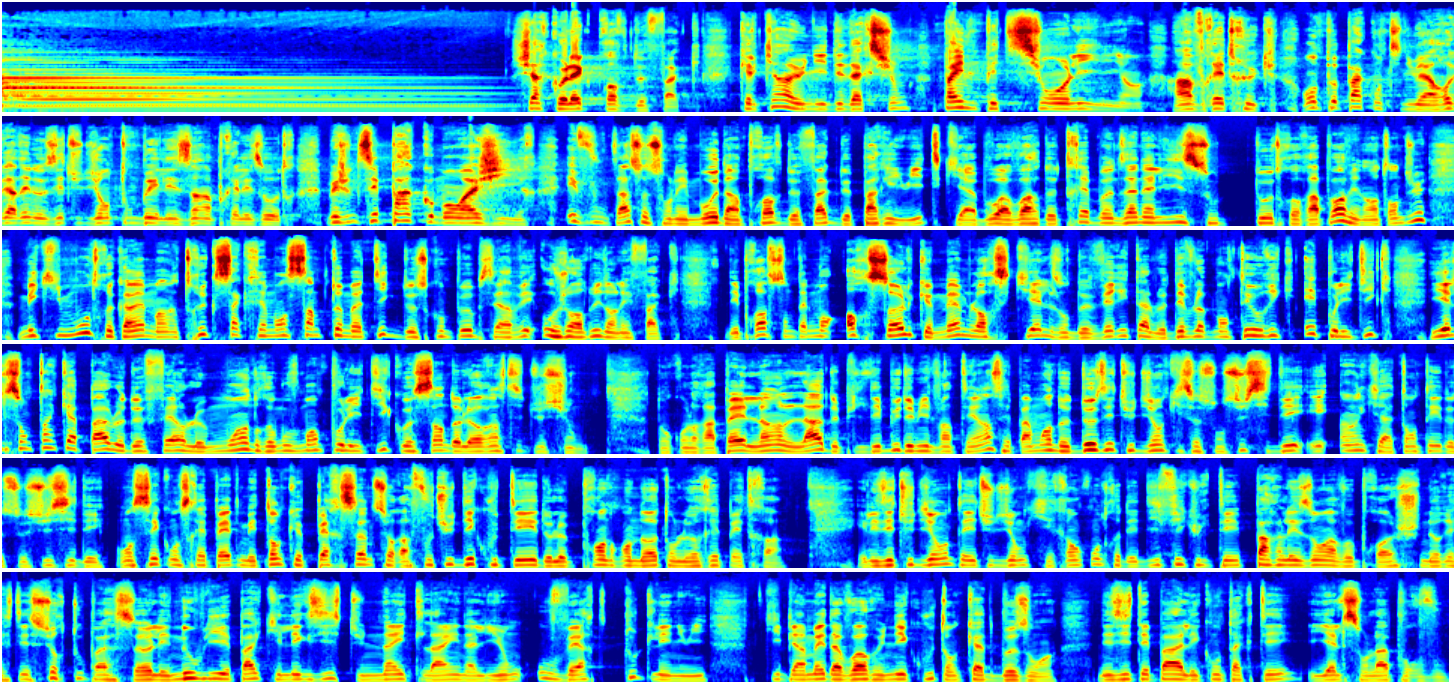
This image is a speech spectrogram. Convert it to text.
Chers collègues profs de fac, quelqu'un a une idée d'action Pas une pétition en ligne, hein. un vrai truc. On ne peut pas continuer à regarder nos étudiants tomber les uns après les autres. Mais je ne sais pas comment agir. Et vous? Ça, ce sont les mots d'un prof de fac de Paris 8 qui a beau avoir de très bonnes analyses sous d'autres rapports, bien entendu, mais qui montrent quand même un truc sacrément symptomatique de ce qu'on peut observer aujourd'hui dans les facs. Les profs sont tellement hors sol que même lorsqu'elles ont de véritables développements théoriques et politiques, et elles sont incapables de faire le moindre mouvement politique au sein de leur institution. Donc on le rappelle, l'un là, depuis le début 2021, c'est pas moins de deux étudiants qui se sont suicidés et un qui a tenté de se suicider. On sait qu'on se répète, mais tant que personne sera foutu d'écouter et de le prendre en note, on le répétera. Et les étudiantes et étudiants qui rencontrent des difficultés, parlez-en à vos profs ne restez surtout pas seul et n'oubliez pas qu'il existe une Nightline à Lyon ouverte toutes les nuits qui permet d'avoir une écoute en cas de besoin. N'hésitez pas à les contacter et elles sont là pour vous.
